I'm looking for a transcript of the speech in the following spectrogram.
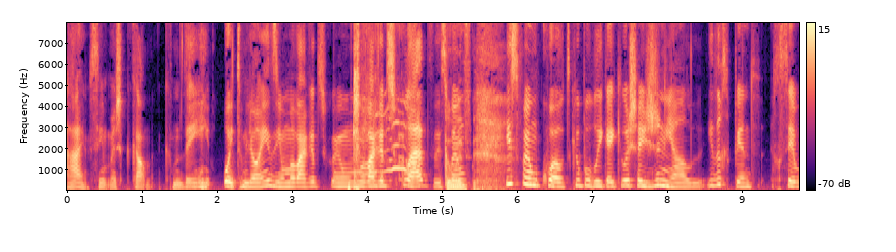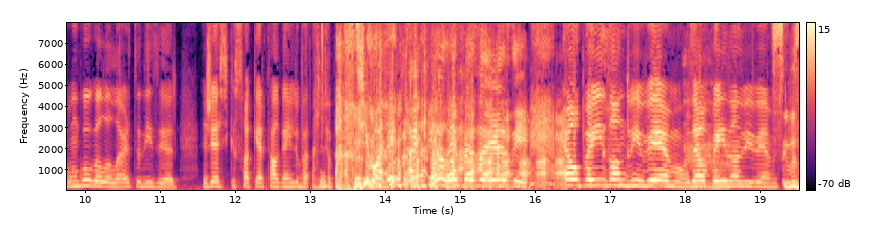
Ai, sim, mas que calma, que me deem 8 milhões e uma barra de, uma barra de chocolate. Isso foi, um, isso foi um quote que eu publiquei que eu achei genial e de repente recebo um Google Alert a dizer a Jéssica só quer que alguém lhe, lhe abrace. E eu olhei para aquilo e pensei assim: é o país onde vivemos, é o país onde vivemos. Sim, mas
